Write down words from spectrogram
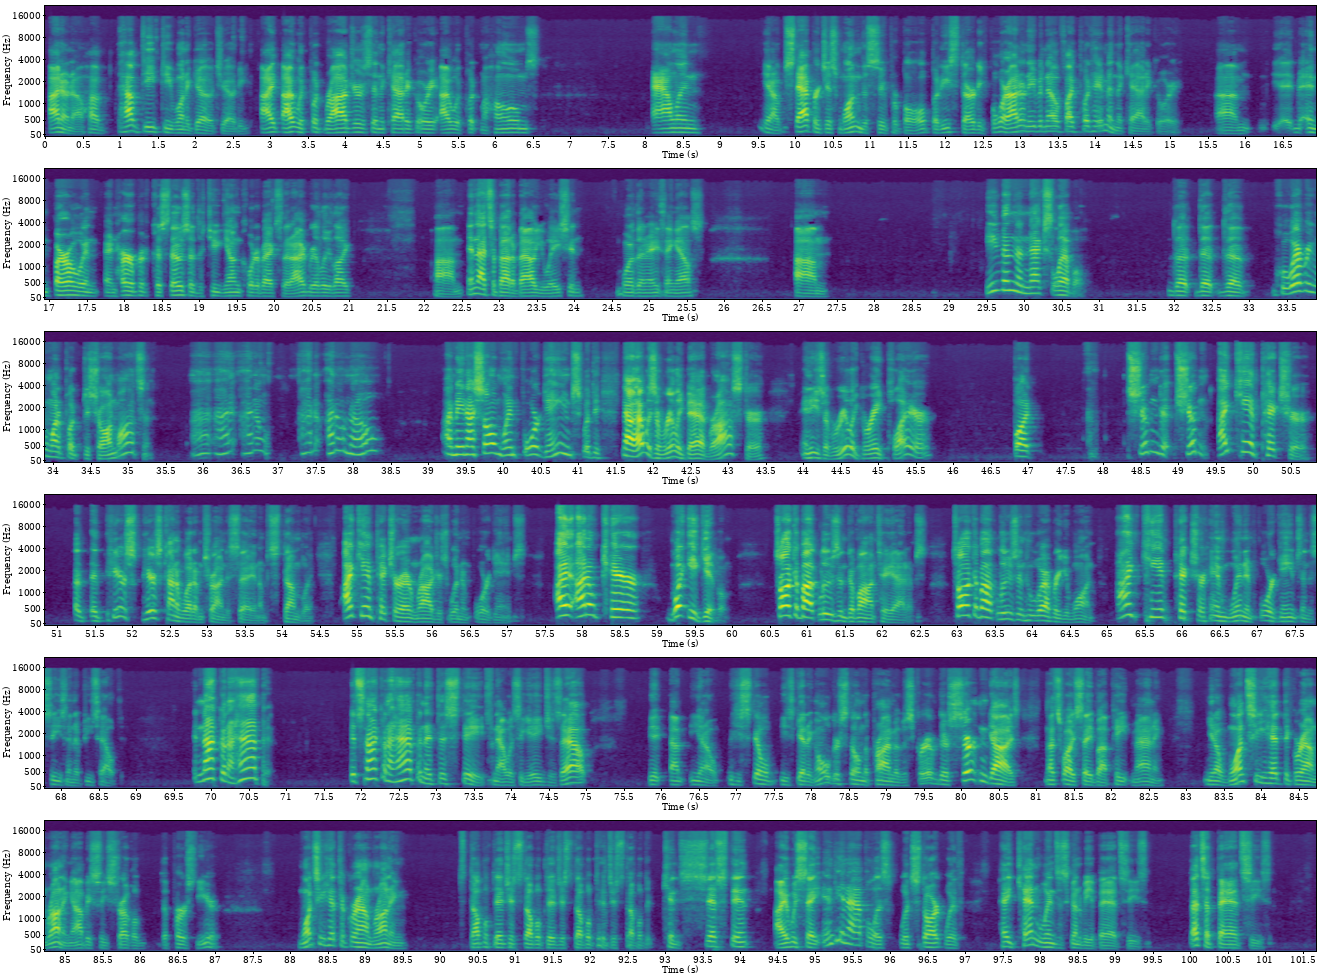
I don't know how how deep do you want to go, Jody? I I would put Rodgers in the category. I would put Mahomes, Allen. You know, Stafford just won the Super Bowl, but he's 34. I don't even know if I put him in the category. Um, and Burrow and, and Herbert, because those are the two young quarterbacks that I really like. Um, and that's about evaluation more than anything else. Um, even the next level, the the the whoever you want to put Deshaun Watson, I I, I don't I don't I don't know. I mean, I saw him win four games with the now that was a really bad roster, and he's a really great player, but shouldn't shouldn't I can't picture. Uh, uh, here's here's kind of what I'm trying to say, and I'm stumbling. I can't picture Aaron Rodgers winning four games. I I don't care what you give them. Talk about losing Davante Adams. Talk about losing whoever you want. I can't picture him winning four games in the season if he's healthy. It's not going to happen. It's not going to happen at this stage. Now, as he ages out, it, um, you know, he's still he's getting older, still in the prime of his career. There's certain guys. That's why I say about Peyton Manning. You know, once he hit the ground running, obviously struggled the first year once he hit the ground running, it's double digits, double digits, double digits, double digits, consistent. I always say Indianapolis would start with, hey, 10 wins is going to be a bad season. That's a bad season.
